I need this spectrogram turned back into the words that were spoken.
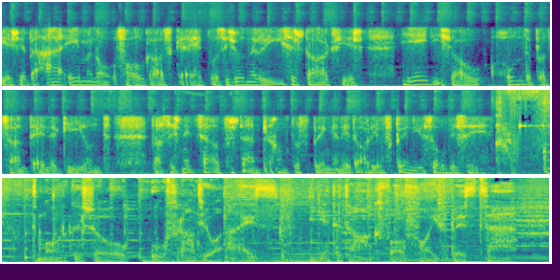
war, ist eben auch immer noch Vollgas gegeben hat, wo sie schon ein riesen Star war jede Show 100% Energie und das ist nicht selbstverständlich und das bringen nicht alle auf die Bühne so wie sie. Die Morgenshow auf Radio 1. Jeden Tag von 5 bis 10.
